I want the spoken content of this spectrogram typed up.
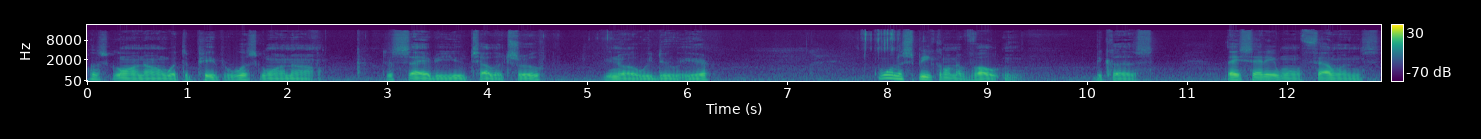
What's going on with the people? What's going on? Just save the youth, tell the truth. You know what we do here. I want to speak on the voting because they say they want felons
